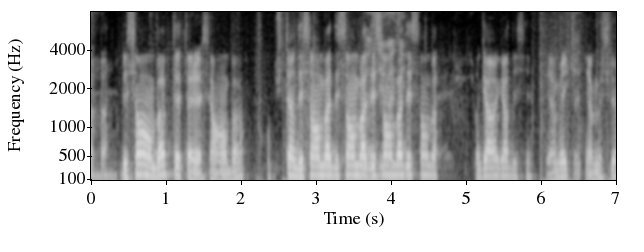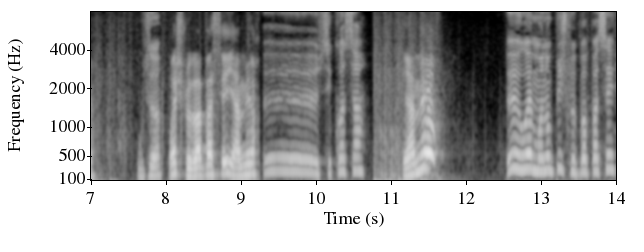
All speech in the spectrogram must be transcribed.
descends en bas, peut-être, elle sert en bas. Oh putain, descends en bas, descends en bas, descends en bas, descends en bas. Regarde, regarde ici. Y'a un mec, y'a un monsieur. Où ça? Ouais, je peux pas passer, y'a un mur. Euh, c'est quoi ça? Y'a un mur? Euh, ouais, moi non plus, je peux pas passer.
